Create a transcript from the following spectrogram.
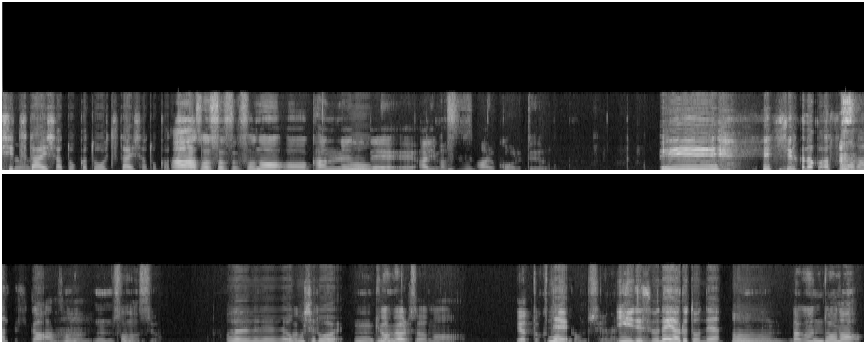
質代謝とか糖質代謝とかああ、そうそうそう、そのお関連でえーありますう。んアルコールっていうのも。ええ 知らなかった。そうなんですか。あそうなん、うん、そうなんですよ。ええ面白い。うん、興味ある人はまあ、やっとくといいかもしれない、いいですよね、やるとね。う。うんん。だ運動の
